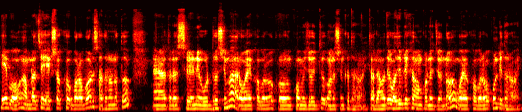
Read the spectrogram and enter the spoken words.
এবং আমরা হচ্ছে এক্স অক্ষ বরাবর সাধারণত তাহলে শ্রেণি ঊর্ধ্বসীমা আর ওয়াই অক্ষ বরাবর ক্রম- ক্রমযোজিত গণসংখ্যা ধরা হয়। তাহলে আমাদের অজীব রেখা অঙ্কনের জন্য ওয়াই অক্ষ বরাবর কোনটি ধরা হয়?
